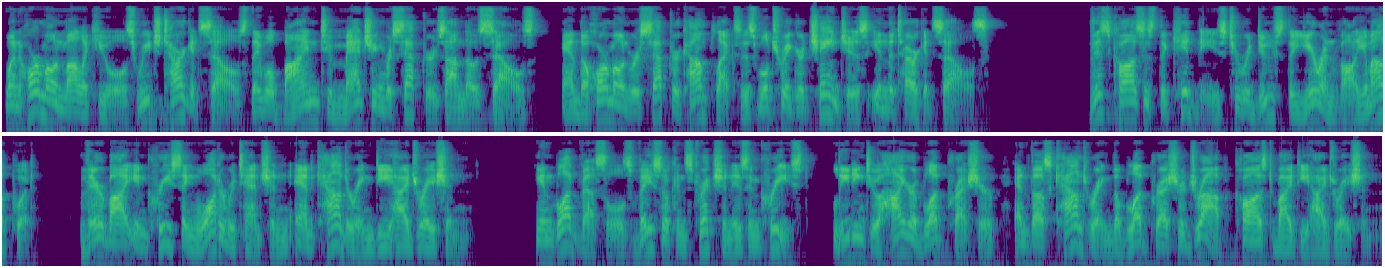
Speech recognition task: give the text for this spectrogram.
When hormone molecules reach target cells, they will bind to matching receptors on those cells, and the hormone receptor complexes will trigger changes in the target cells. This causes the kidneys to reduce the urine volume output, thereby increasing water retention and countering dehydration. In blood vessels, vasoconstriction is increased, leading to higher blood pressure and thus countering the blood pressure drop caused by dehydration.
